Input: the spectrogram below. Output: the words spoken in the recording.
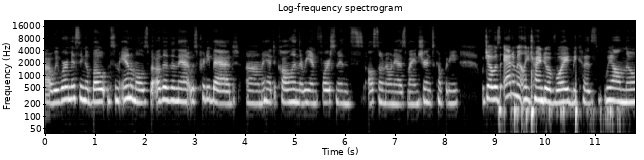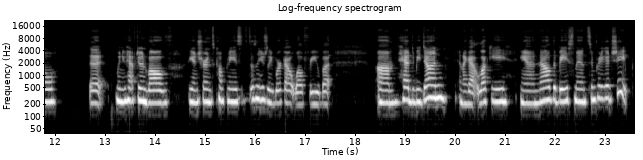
Uh, we were missing a boat and some animals, but other than that, it was pretty bad. Um, I had to call in the reinforcements, also known as my insurance company, which I was adamantly trying to avoid because we all know that when you have to involve the insurance companies, it doesn't usually work out well for you, but um, had to be done, and I got lucky, and now the basement's in pretty good shape.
